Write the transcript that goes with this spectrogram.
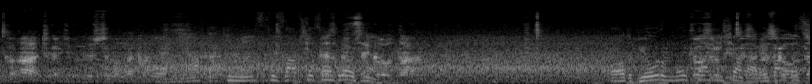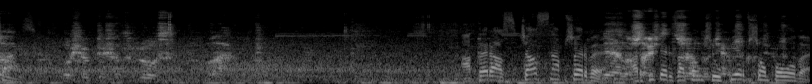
Tylko, a, czekajcie, bo jeszcze mam na koniec. A w takim miejscu zawsze są Bez groźne. Golda. Odbiór mucha To nie zrobicie siada, bez rywal bez golda. szans. 80 plus. A teraz czas na przerwę. Nie no, sześć Arbiter zakończył ciężko. pierwszą połowę.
